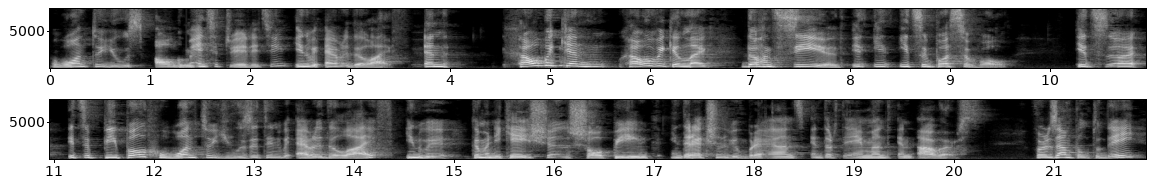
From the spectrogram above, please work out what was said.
want to use augmented reality in the everyday life. And how we can, how we can like, don't see it. it, it it's impossible. It's, uh, it's a people who want to use it in the everyday life, in the communication, shopping, interaction with brands, entertainment, and others. For example, today,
